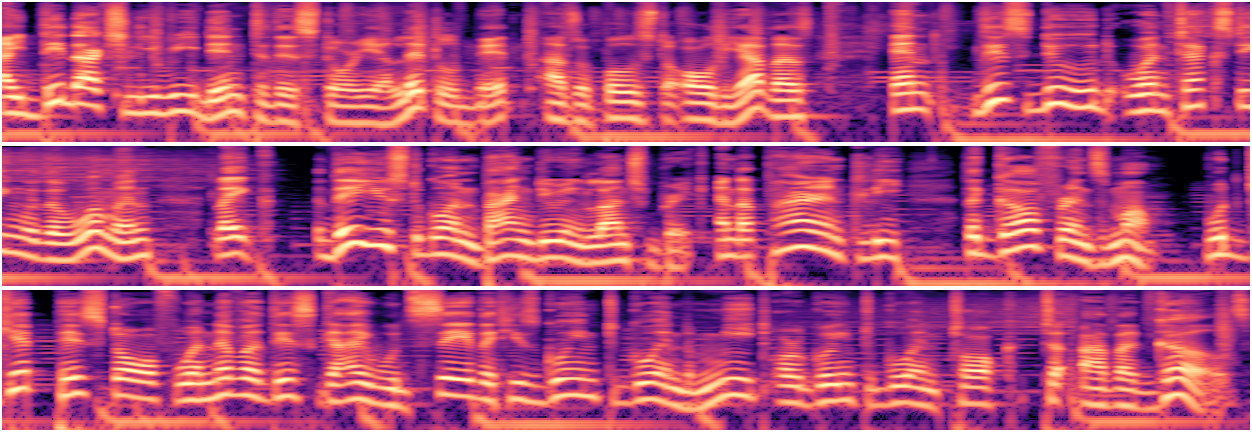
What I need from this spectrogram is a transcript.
i did actually read into this story a little bit as opposed to all the others and this dude, when texting with a woman, like they used to go and bang during lunch break, and apparently the girlfriend's mom would get pissed off whenever this guy would say that he's going to go and meet or going to go and talk to other girls.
